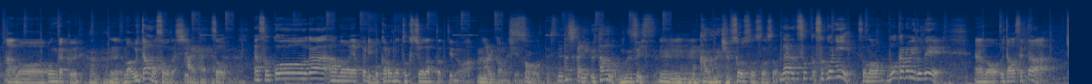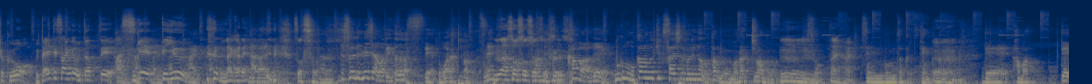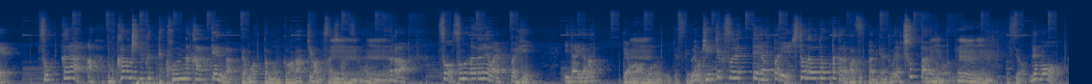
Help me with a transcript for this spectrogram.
あの音楽、うんうん。うん。まあ、歌もそうだし、はいはいはいはい。そう。そこがあのやっぱりボカロの特徴だったっていうのはあるかもしれない、そうですね。確かに歌うのむずいっすようんね、うんうん。ボカロの曲。そうそうそうそう。だからそそこにそのボーカロイドであの歌わせた曲を歌い手さんが歌って、はいあすげえっていう 流れ。流れ。そうそう、うん。でそれでメジャーまで行ったのが、えー、と和楽器バンドですね、うん、あそうそうそうそうフルカバーで僕もボカロの曲最初触れたの多分和楽器バンドなんうんですよ。はいはい「千本桜と天国」うんうんでハマってそっからあボカロの曲ってこんなかっけえんだって思ったのが僕和楽器バンド最初なんですよね、うんうんうん。だからそうその流れはやっぱり偉大だなっては思うんですけど、でも結局それってやっぱり人が歌ったからバズったみたいなところでちょっとあると思うんうんうんですよ、でも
